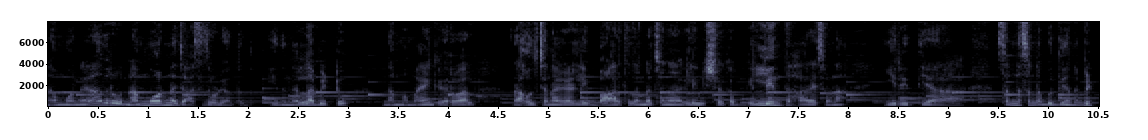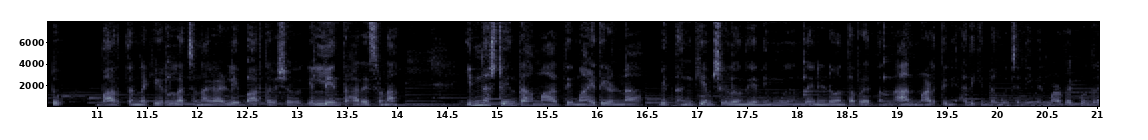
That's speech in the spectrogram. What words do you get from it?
ನಮ್ಮನ್ನೇನಾದರೂ ನಮ್ಮವ್ರನ್ನೇ ಜಾಸ್ತಿ ತೊಳೆಯುವಂಥದ್ದು. ಇದನ್ನೆಲ್ಲ ಬಿಟ್ಟು ನಮ್ಮ ಮಯಾಂಕ್ ಅಗರ್ವಾಲ್, ರಾಹುಲ್ ಚೆನ್ನಾಗಾಡಲಿ ಭಾರತ ತಂಡ ಚೆನ್ನಾಗಲಿ ವಿಶ್ವಕಪ್ ಗೆಲ್ಲಿ ಅಂತ ಹಾರೈಸೋಣ ಈ ರೀತಿಯ ಸಣ್ಣ ಸಣ್ಣ ಬುದ್ಧಿಯನ್ನು ಬಿಟ್ಟು ಭಾರತ ತಂಡಕ್ಕೆ ಇವರೆಲ್ಲ ಚೆನ್ನಾಗಾಡಲಿ ಭಾರತ ವಿಶ್ವ ಗೆಲ್ಲಿ ಅಂತ ಹಾರೈಸೋಣ. ಇನ್ನಷ್ಟು ಇಂತಹ ಮಾಹಿತಿ ಮಾಹಿತಿಗಳನ್ನ ವಿತ್ ಅಂಕಿಅಂಶಗಳೊಂದಿಗೆ ನಿಮ್ಮ ಮುಂದೆ ನೀಡುವಂಥ ಪ್ರಯತ್ನ ನಾನು ಮಾಡ್ತೀನಿ. ಅದಕ್ಕಿಂತ ಮುಂಚೆ ನೀವೇನು ಮಾಡಬೇಕು ಅಂದರೆ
